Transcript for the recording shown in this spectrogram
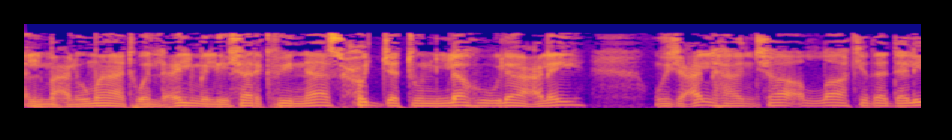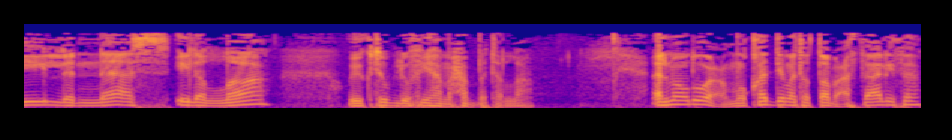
المعلومات والعلم اللي يشارك فيه الناس حجة له لا عليه ويجعلها إن شاء الله كذا دليل للناس إلى الله. ويكتب له فيها محبة الله. الموضوع مقدمة الطبعة الثالثة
